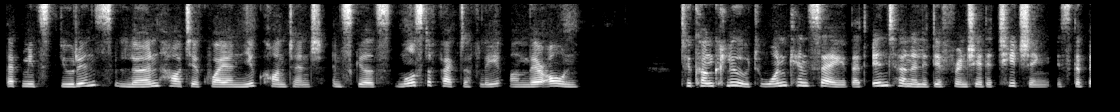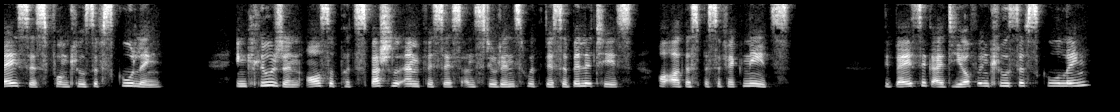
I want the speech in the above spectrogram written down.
that means students learn how to acquire new content and skills most effectively on their own. To conclude, one can say that internally differentiated teaching is the basis for inclusive schooling. Inclusion also puts special emphasis on students with disabilities or other specific needs. The basic idea of inclusive schooling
